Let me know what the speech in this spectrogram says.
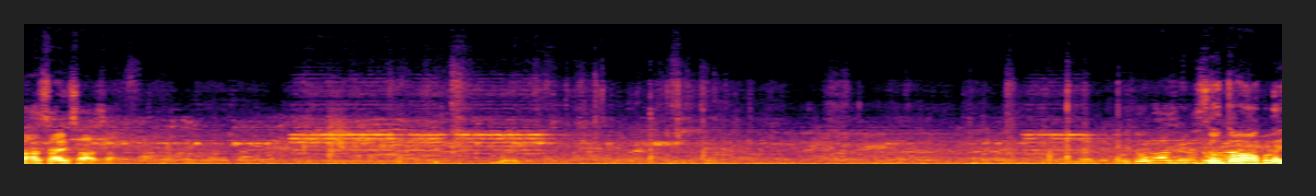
सहा आहे सहा सहा हे दोन वाजले वीस संत रुपये. कुठे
